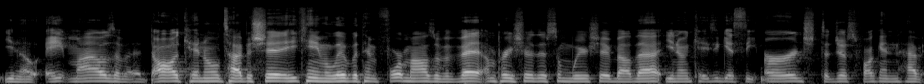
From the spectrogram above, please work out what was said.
you know eight miles of a dog kennel type of shit. He can't even live within four miles of a vet. I'm pretty sure there's some weird shit about that. You know, in case he gets the urge to just fucking have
